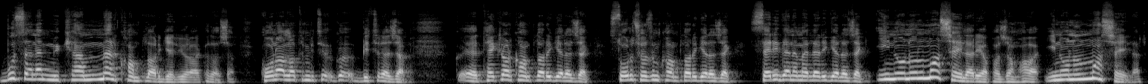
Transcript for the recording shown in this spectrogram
Bu sene mükemmel kamplar geliyor arkadaşlar. Konu anlatım biti- bitireceğim. Ee, tekrar kampları gelecek. Soru çözüm kampları gelecek. Seri denemeleri gelecek. İnanılmaz şeyler yapacağım ha. İnanılmaz şeyler.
